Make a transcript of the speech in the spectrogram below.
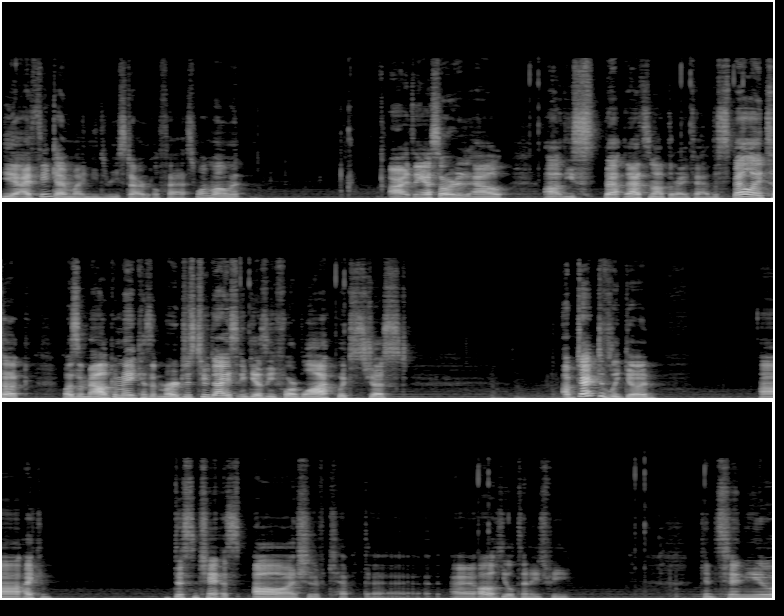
Yeah, I think I might need to restart real fast. One moment. Alright, I think I sorted it out. Uh, the spell that's not the right tab. The spell I took was Amalgamate because it merges two dice and gives me four block, which is just objectively good. Uh, I could disenchant. oh, I should have kept that. I, I'll heal 10 HP. Continue.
